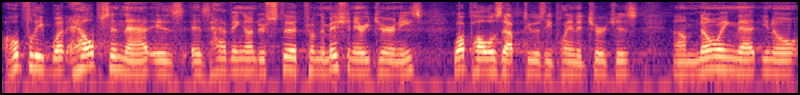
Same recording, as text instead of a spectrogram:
hopefully what helps in that is, is having understood from the missionary journeys what paul was up to as he planted churches um, knowing that you know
